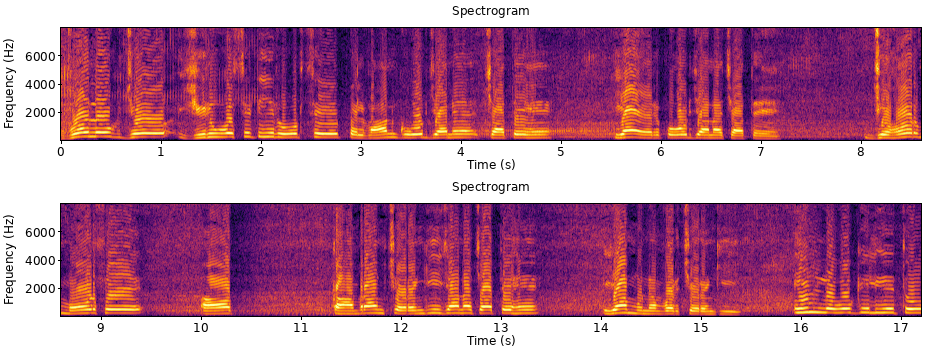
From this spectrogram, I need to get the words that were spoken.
वो लोग जो यूनिवर्सिटी रोड से पहलवान गोड जाने चाहते हैं या एयरपोर्ट जाना चाहते हैं, जौहर मोड़ से आप कामरान चौरंगी जाना चाहते हैं या मुनवर चौरंगी, इन लोगों के लिए तो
